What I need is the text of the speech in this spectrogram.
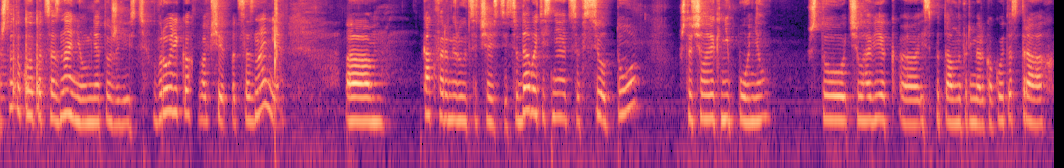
что такое подсознание? У меня тоже есть в роликах. Вообще подсознание, а, как формируются части. Сюда вытесняется все то, что человек не понял, что человек а, испытал, например, какой-то страх,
